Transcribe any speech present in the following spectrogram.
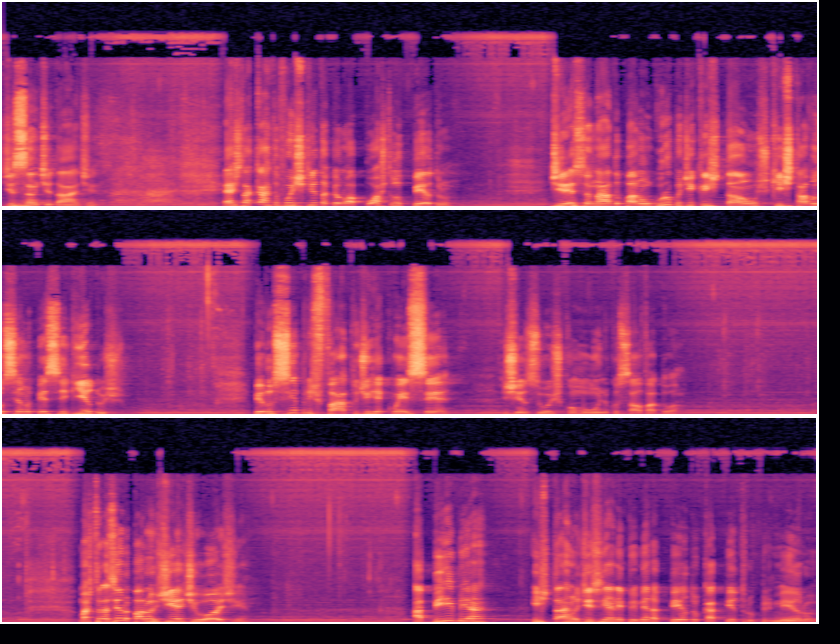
de santidade. Esta carta foi escrita pelo apóstolo Pedro, direcionado para um grupo de cristãos que estavam sendo perseguidos pelo simples fato de reconhecer Jesus como o único Salvador. Mas trazendo para os dias de hoje, a Bíblia está nos dizendo em 1 Pedro capítulo 1,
